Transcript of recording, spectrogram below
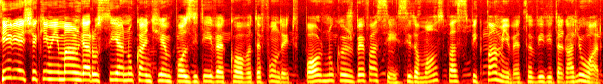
Thirrje që kemi marrë nga Rusia nuk kanë qenë pozitive kohët e fundit, por nuk është befasi, sidomos pas pikëpamjeve të vitit të kaluar,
